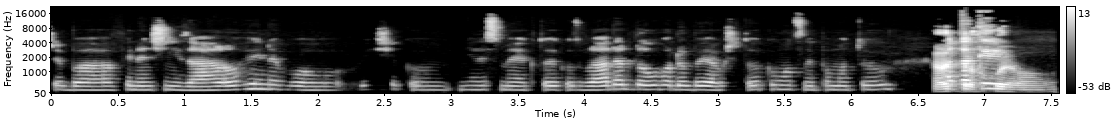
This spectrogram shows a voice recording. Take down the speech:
třeba finanční zálohy, nebo víš, jako měli jsme jak to jako zvládat dlouhodobě, já už to jako moc nepamatuju. Ale a, taky, jo.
